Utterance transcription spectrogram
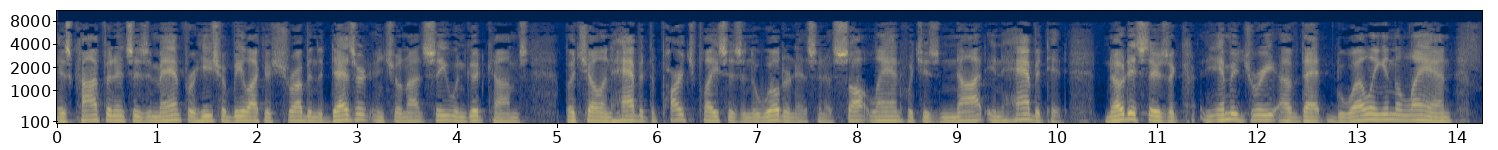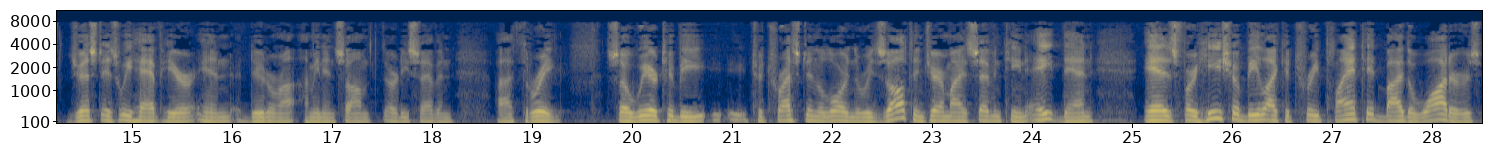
his confidence is in man, for he shall be like a shrub in the desert and shall not see when good comes, but shall inhabit the parched places in the wilderness in a salt land which is not inhabited. Notice there's a imagery of that dwelling in the land, just as we have here in Deuteronomy, I mean in Psalm 37, uh, 3. So we are to be, to trust in the Lord. And the result in Jeremiah 17, 8 then is for he shall be like a tree planted by the waters,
